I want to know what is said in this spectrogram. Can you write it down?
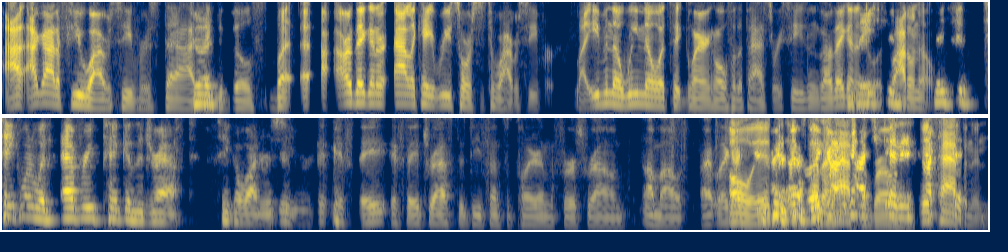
I, I, got a few wide receivers that I Good. think the Bills, but uh, are they going to allocate resources to wide receiver? Like, even though we know it's a glaring hole for the past three seasons, are they going to do should, it? I don't know. They should take one with every pick of the draft. Take a wide receiver. If, if they if they draft a defensive player in the first round, I'm out. I, like, oh, I, it's, it's going to happen, bro. It's happening.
